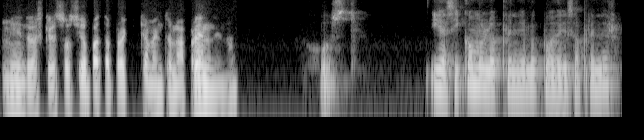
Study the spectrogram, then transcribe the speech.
Mientras que el sociópata prácticamente lo aprende, ¿no? Justo. Y así como lo aprendió, lo puedes aprender.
